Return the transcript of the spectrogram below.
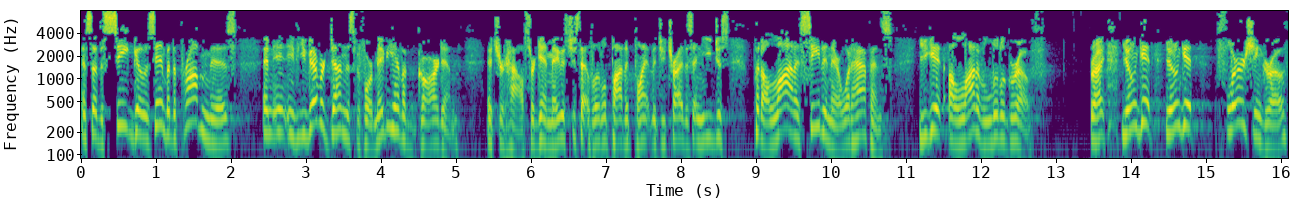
And so the seed goes in. But the problem is, and if you've ever done this before, maybe you have a garden at your house. Or again, maybe it's just that little potted plant that you try this and you just put a lot of seed in there. What happens? You get a lot of little growth right? You don't get you don't get flourishing growth.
